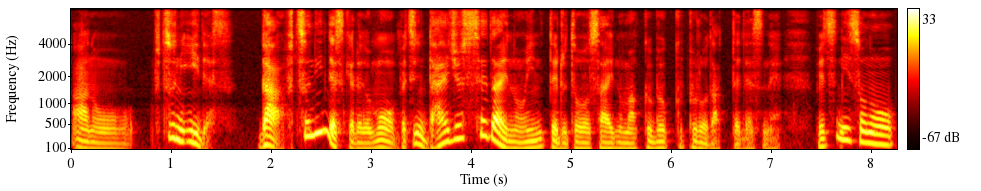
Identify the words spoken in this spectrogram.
あの、普通にいいです。が、普通にいいんですけれども、別に第10世代のインテル搭載の MacBook Pro だってですね、別にその、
